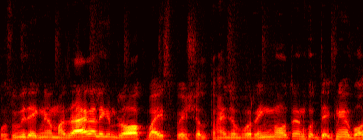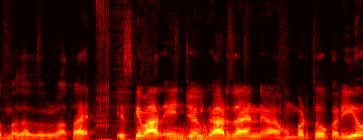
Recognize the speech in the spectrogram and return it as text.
उसको भी देखने में मज़ा आएगा, लेकिन रॉक भाई स्पेशल तो है जब वो रिंग में होते हैं, उनको देखने में बहुत मज़ा ज़रूर आता है। इसके बाद एंजल गार्जा एंड हुम्बर्तो करियो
